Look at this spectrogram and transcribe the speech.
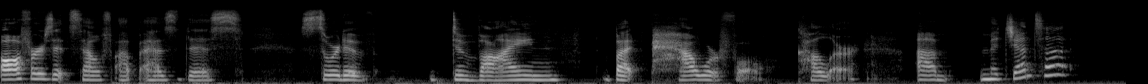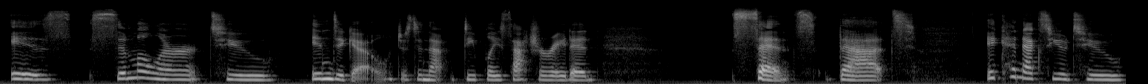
offers itself up as this sort of divine but powerful color. Um, magenta is similar to indigo, just in that deeply saturated sense that it connects you to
